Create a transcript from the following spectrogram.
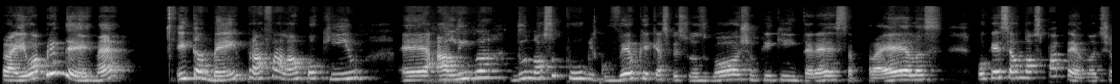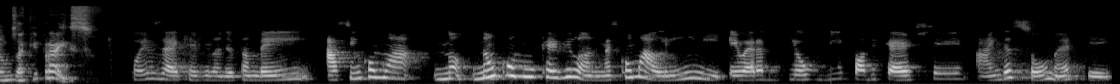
para eu aprender, né? E também para falar um pouquinho é, a língua do nosso público, ver o que, que as pessoas gostam, o que, que interessa para elas, porque esse é o nosso papel, nós estamos aqui para isso. Pois é, Kevilane, eu também, assim como a, não, não como o Kevilane, mas como a Aline, eu era de ouvir podcast, ainda sou, né, porque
